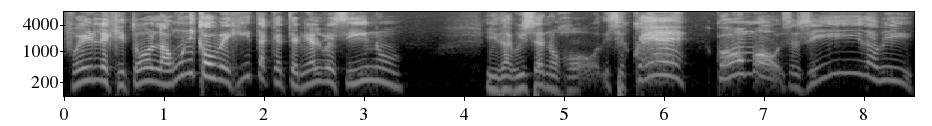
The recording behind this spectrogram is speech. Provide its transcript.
fue y le quitó la única ovejita que tenía el vecino. Y David se enojó. Dice, ¿qué? ¿Cómo? Dice, sí, David.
